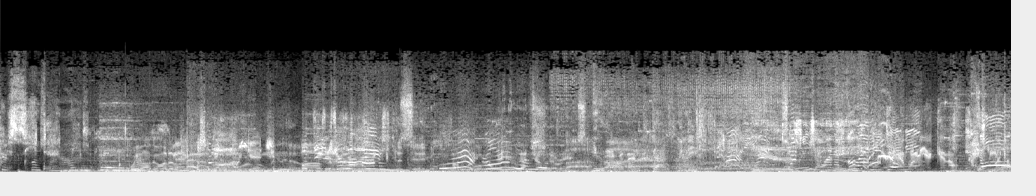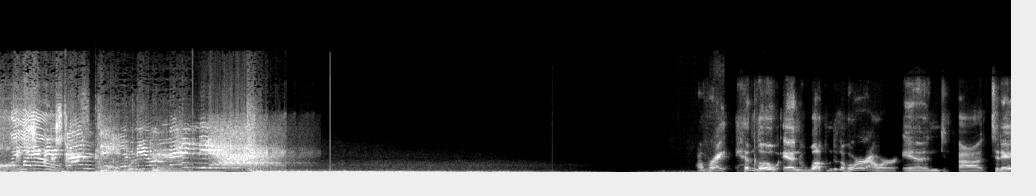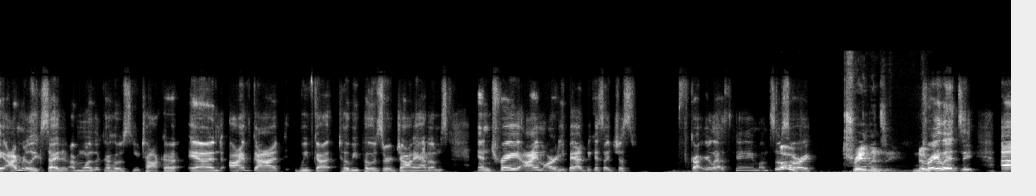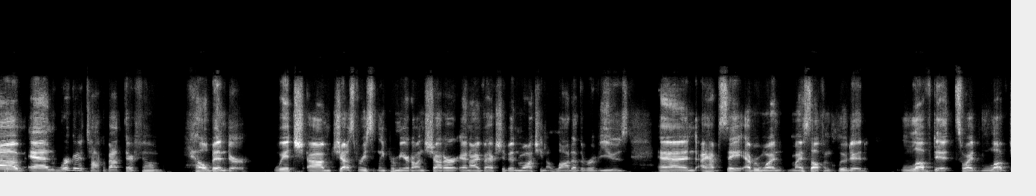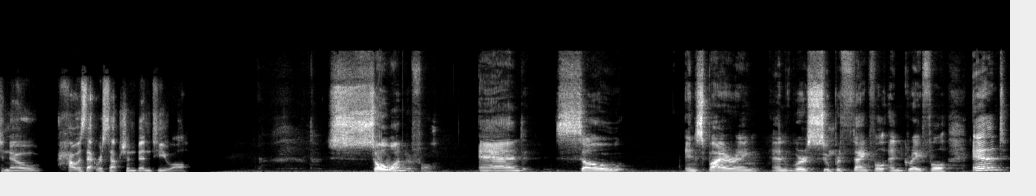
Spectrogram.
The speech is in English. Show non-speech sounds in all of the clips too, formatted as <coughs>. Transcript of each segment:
We all go a little mad. Sometimes. Get you. You are under dark All right. Hello and welcome to the Horror Hour. And uh, today I'm really excited. I'm one of the co-hosts, Yutaka, and I've got we've got Toby Poser, John Adams, and Trey. I'm already bad because I just forgot your last name. I'm so Oh, sorry. Trey Lindsay. No Trey problem. Lindsay. Um, and we're going to talk about their film Hellbender, which um, just recently premiered on Shudder, and I've actually been watching a lot of the reviews. And I have to say, everyone, myself included, loved it. So I'd love to know how has that reception been to you all? so wonderful and so inspiring and we're super thankful and grateful and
